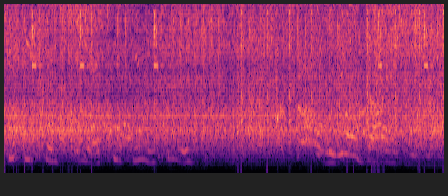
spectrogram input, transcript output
It's 3. I keep getting kills. So you don't die at the it.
